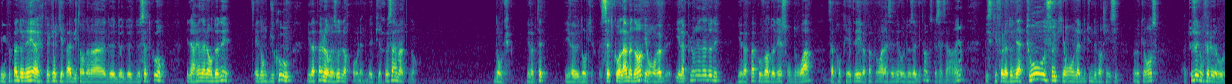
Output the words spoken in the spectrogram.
Mais il ne peut pas donner à quelqu'un qui n'est pas habitant de, cette cour. Il n'a rien à leur donner. Et donc, du coup, il ne va pas leur résoudre leurs problèmes. Mais pire que ça, maintenant. Donc, il va peut-être... Il va, donc, cette cour-là, maintenant, il n'a plus rien à donner. Il ne va pas pouvoir donner son droit, sa propriété, il ne va pas pouvoir la céder aux deux habitants, parce que ça ne sert à rien, puisqu'il faut la donner à tous ceux qui ont l'habitude de marcher ici. En l'occurrence, tous ceux qui ont fait le héros.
